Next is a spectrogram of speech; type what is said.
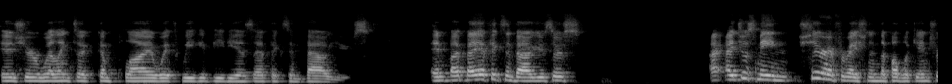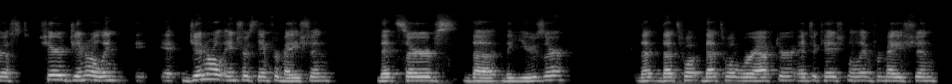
as you're willing to comply with Wikipedia's ethics and values. And by, by ethics and values, there's, I, I just mean share information in the public interest, share general in, general interest information that serves the, the user. That, that's what that's what we're after, educational information,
